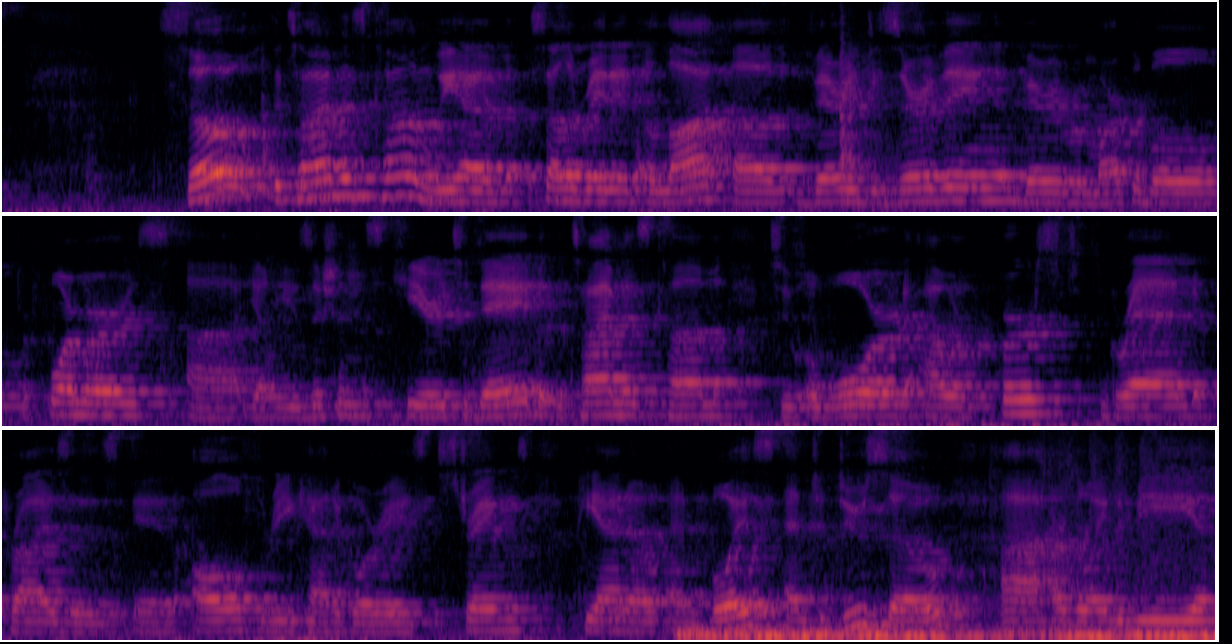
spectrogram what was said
So, the time has come. We have celebrated a lot of very deserving, very remarkable performers, uh, young musicians here today, but the time has come to award our first grand prizes in all three categories strings, piano, and voice. And to do so uh, are going to be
